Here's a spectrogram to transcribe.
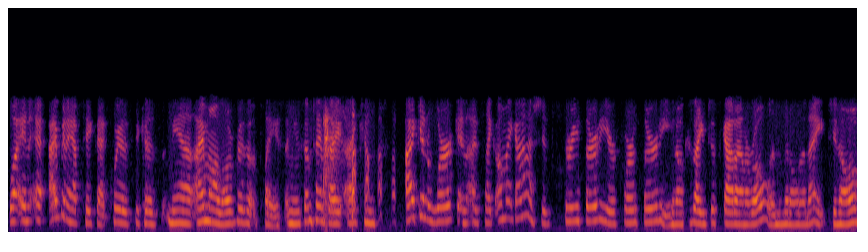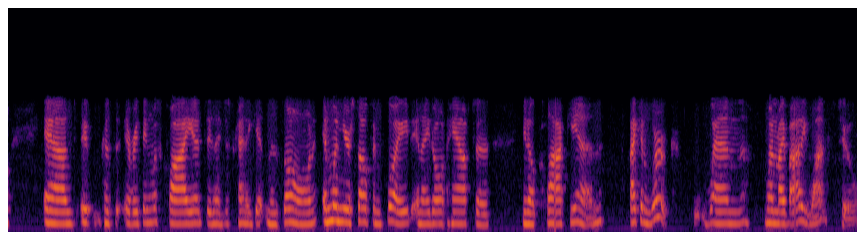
Well, and uh, I'm going to have to take that quiz because man, I'm all over the place. I mean, sometimes I I can I can work and it's like, oh my gosh, it's 3:30 or 4:30, you know, because I just got on a roll in the middle of the night, you know, and it because everything was quiet and I just kind of get in the zone. And when you're self-employed and I don't have to, you know, clock in, I can work when when my body wants to,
